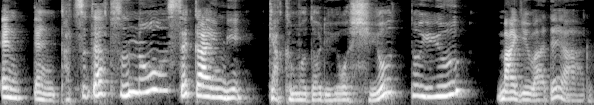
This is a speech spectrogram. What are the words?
炎天滑脱の世界に逆戻りをしようという間際である。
